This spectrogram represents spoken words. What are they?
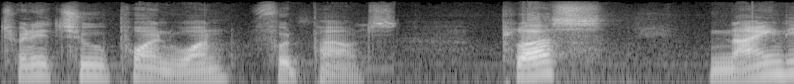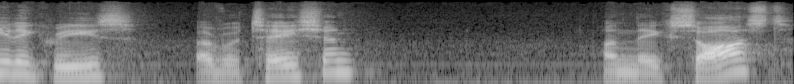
22.1 foot-pounds plus 90 degrees of rotation on the exhaust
